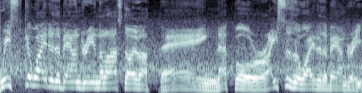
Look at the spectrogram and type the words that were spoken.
Whisk away to the boundary in the last over. Bang! That ball races away to the boundary.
